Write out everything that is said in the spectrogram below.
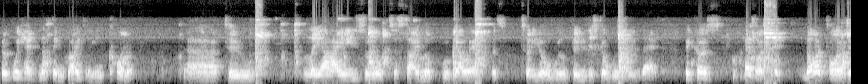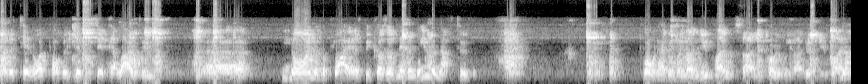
but we had nothing greatly in common uh, to liaise or to say, look, we'll go out for tea or we'll do this or we'll do that. Because, as I said, nine times out of ten, I probably never said hello to uh, nine of the players because I was never near enough to them. What would happen when a new player would start? You probably wouldn't know who a new player No.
